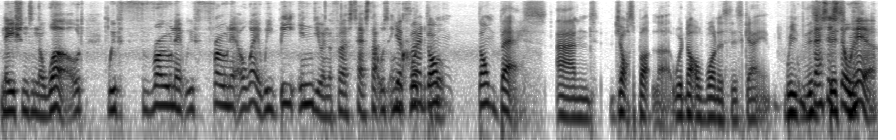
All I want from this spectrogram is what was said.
nations in the world. We've thrown it. We've thrown it away. We beat India in the first test. That was Yeah, incredible. Dom, Dom Bess and Jos Buttler would not have won us this game. We this, Bess this is still was- here.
